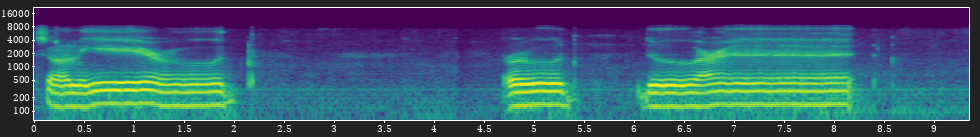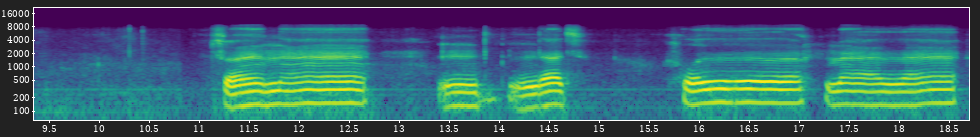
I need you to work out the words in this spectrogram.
سميع عود دعاء فنادته الملائكة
